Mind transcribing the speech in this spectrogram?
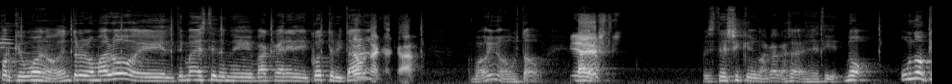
porque, bueno, dentro de lo malo, el tema este donde va a caer el helicóptero y Es tal... una caca. Bueno, a mí me ha gustado. Mira Vale, este. Este sí que es una caca, ¿sabes? Es decir, no, un ok,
